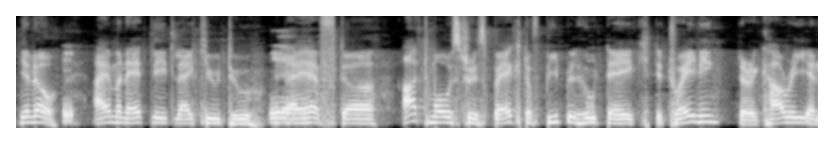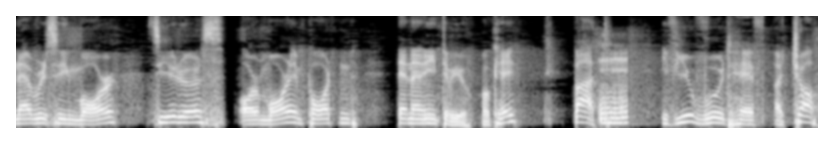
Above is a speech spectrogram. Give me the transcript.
you know, I am an athlete like you too. Yeah. I have the utmost respect of people who take the training, the recovery, and everything more serious or more important than an interview. Okay, but mm-hmm. if you would have a job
